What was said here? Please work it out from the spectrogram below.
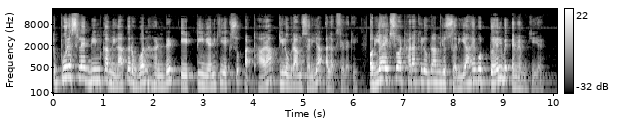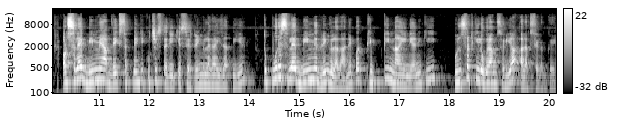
तो पूरे स्लैब बीम का मिलाकर 118 यानी कि 118 किलोग्राम सरिया अलग से लगी। और यह 118 किलोग्राम जो सरिया है, वो 12 एम mm की है। और स्लैब बीम में आप देख सकते हैं कि कुछ इस तरीके से रिंग लगाई जाती है। तो पूरे स्लैब बीम में रिंग लगाने पर 59 यानी कि उनसठ किलोग्राम सरिया अलग से लग गई।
